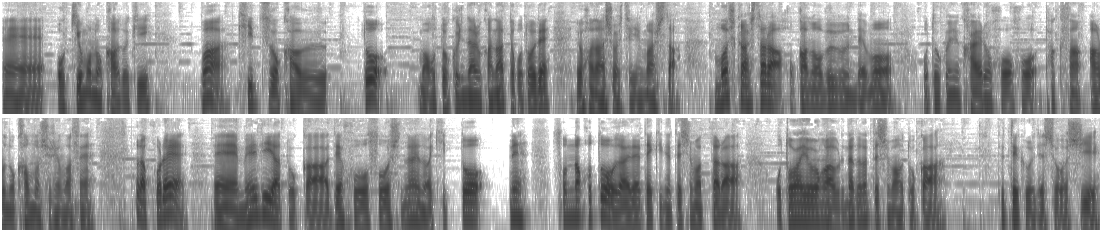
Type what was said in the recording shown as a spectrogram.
えー、大きいものを買う時はキッズを買うと、まあ、お得になるかなってことでお話をしてみました。もしかしたら他の部分でもお得に買える方法たくさんあるのかもしれません。ただこれ、えー、メディアとかで放送しないのはきっとねそんなことを大々的にやってしまったら大人用が売れなくなってしまうとか出てくるでしょうし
